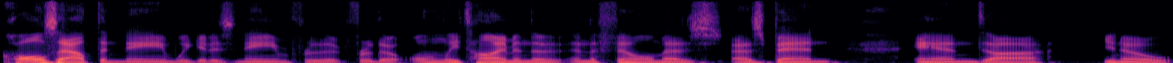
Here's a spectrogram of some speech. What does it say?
Calls out the name. We get his name for the for the only time in the in the film as as Ben, and uh, you know,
